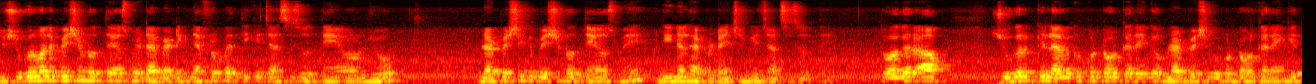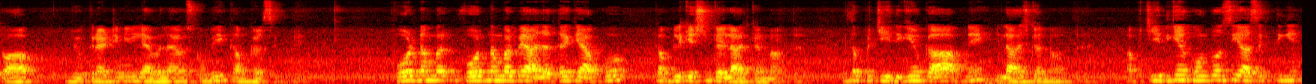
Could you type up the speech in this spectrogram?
जो शुगर वाले पेशेंट होते हैं, उसमें डायबिटिक नेफ्रोपैथी के चांसेस होते हैं और जो ब्लड प्रेशर के पेशेंट होते हैं, उसमें रीनल हाइपरटेंशन के चांसेस होते हैं। तो अगर आप शुगर के लेवल को कंट्रोल करेंगे और ब्लड प्रेशर को कंट्रोल करेंगे तो आप जो क्रेटिनिन लेवल है, उसको भी कम कर सकते हैं। फोर्थ नंबर फोर्थ नंबर पे आ जाता है कि आपको कॉम्प्लिकेशन का इलाज करना होता है। मतलब पचीदगियों का आपने इलाज करना होता है। अब पचीदगियाँ कौन कौन सी आ सकती हैं?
